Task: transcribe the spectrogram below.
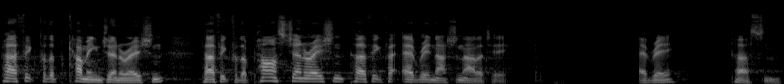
perfect for the coming generation, perfect for the past generation, perfect for every nationality. Every person.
